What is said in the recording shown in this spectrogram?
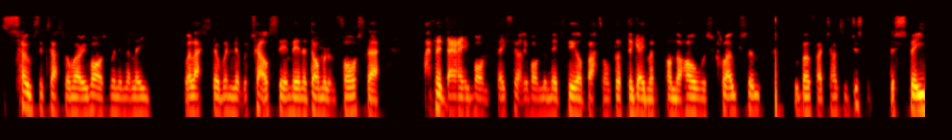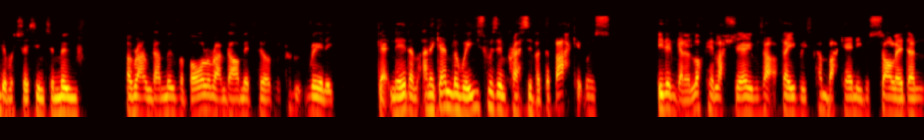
so successful where he was, winning the league with Leicester, winning it with Chelsea, and being a dominant force there. I think they won. They certainly won the midfield battle. The, the game on the whole was close, and we both had chances. Just the speed in which they seemed to move around and move a ball around our midfield, we couldn't really get near them. And again, Luiz was impressive at the back. It was he didn't get a look in last year. He was out of favour. He's come back in. He was solid, and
